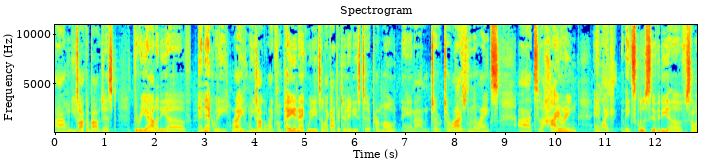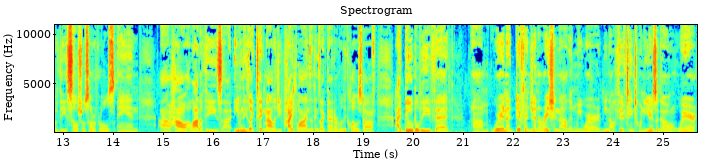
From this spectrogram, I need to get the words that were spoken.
Um, when you talk about just the reality of inequity, right? When you talk about like from pay inequity to like opportunities to promote and um, to, to rise within the ranks, uh, to hiring and like the exclusivity of some of these social circles and uh, how a lot of these, uh, even these like technology pipelines and things like that are really closed off. I do believe that um, we're in a different generation now than we were, you know, 15, 20 years ago, where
